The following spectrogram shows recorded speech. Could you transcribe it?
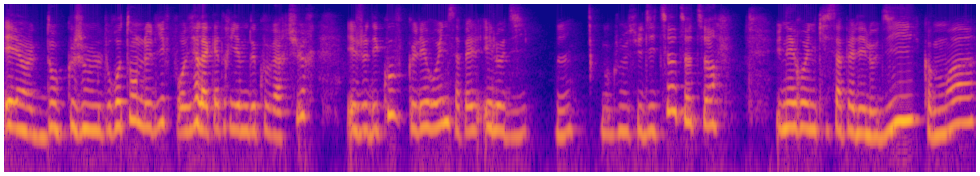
Et euh, donc je retourne le livre pour lire la quatrième de couverture et je découvre que l'héroïne s'appelle Elodie. Hmm. Donc je me suis dit, tiens, tiens, tiens, une héroïne qui s'appelle Elodie, comme moi,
